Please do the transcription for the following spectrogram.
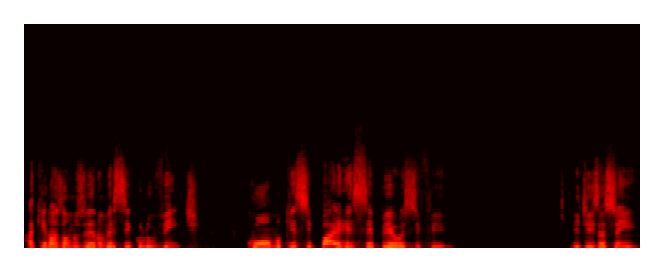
Aqui nós vamos ver no versículo 20 como que esse pai recebeu esse filho. E diz assim:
